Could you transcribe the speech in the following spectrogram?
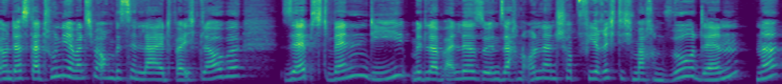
Und das da tun die ja manchmal auch ein bisschen leid, weil ich glaube, selbst wenn die mittlerweile so in Sachen Online-Shop viel richtig machen würden, ne,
